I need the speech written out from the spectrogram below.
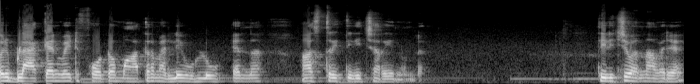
ഒരു ബ്ലാക്ക് ആൻഡ് വൈറ്റ് ഫോട്ടോ മാത്രമല്ലേ ഉള്ളൂ എന്ന് ആ സ്ത്രീ തിരിച്ചറിയുന്നുണ്ട്. തിരിച്ചു വന്ന അവർ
